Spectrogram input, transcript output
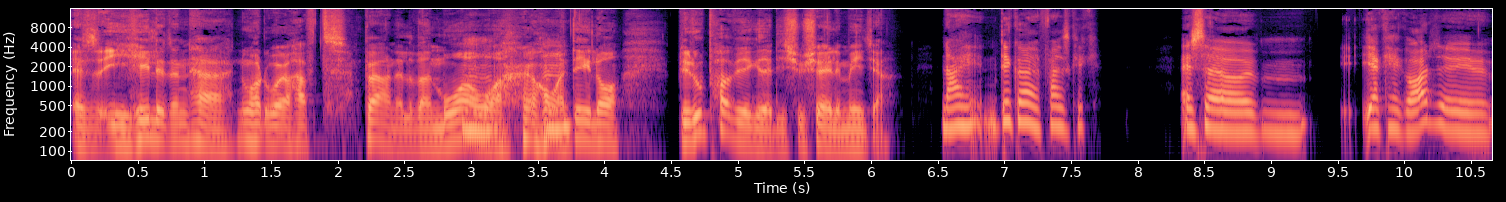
altså, i hele den her... Nu har du jo haft børn eller været mor mm. over, over mm. en del år. Bliver du påvirket af de sociale medier? Nej, det gør jeg faktisk ikke. Altså, øhm, jeg kan godt... Øh,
